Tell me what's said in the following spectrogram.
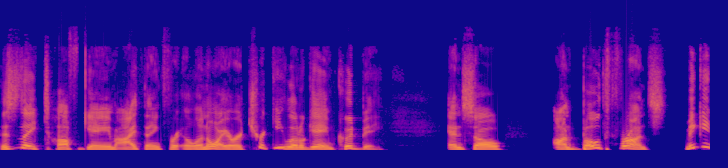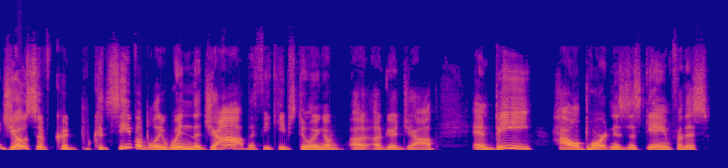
This is a tough game, I think, for Illinois, or a tricky little game, could be. And so, on both fronts, Mickey Joseph could conceivably win the job if he keeps doing a, a, a good job. And B, how important is this game for this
